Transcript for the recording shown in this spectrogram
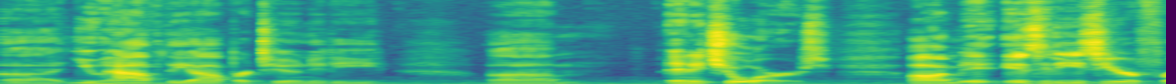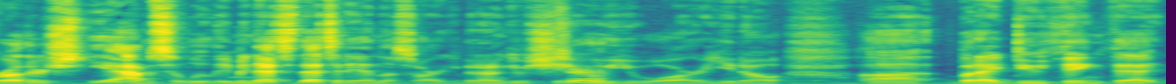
uh, you have the opportunity, um, and it's yours. Um, i- is it easier for others? Yeah, absolutely. I mean, that's that's an endless argument. I don't give a shit Sure. who you are, you know. Uh, but I do think that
